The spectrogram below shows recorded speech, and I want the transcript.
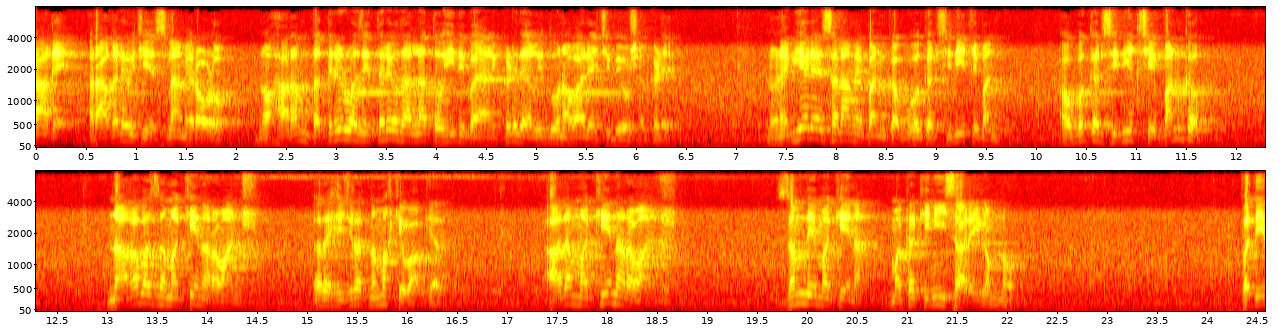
راغه راغله چې اسلام راوړو نو حرم ته درې ورځې تلې او د الله توحید بیان کړي دغه دون والے چې بهوش کړي نو نبی علیہ السلام بن ک ابو بکر صدیق بن او بکر صدیق چې بن ک ناغه بس د مکې نه روان شو دا د هجرت نه مخکې واقعا ده ادم مکې نه روان شو زم دې مکې نه مکه کې نه ساري غم نو په دې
